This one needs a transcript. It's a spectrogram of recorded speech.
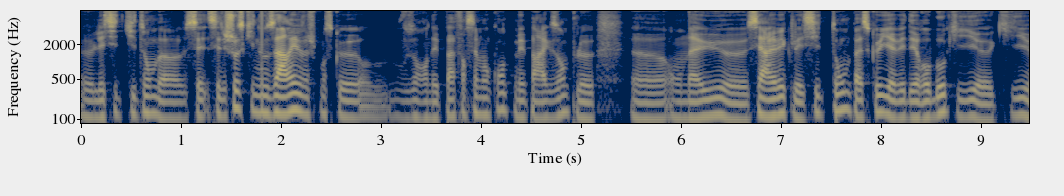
les sites qui tombent. c'est c'est des choses qui nous arrivent, je pense que vous en rendez pas forcément compte, mais par exemple, euh, on a eu, euh, c'est arrivé que les sites tombent parce qu'il y avait des robots qui, euh, qui,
